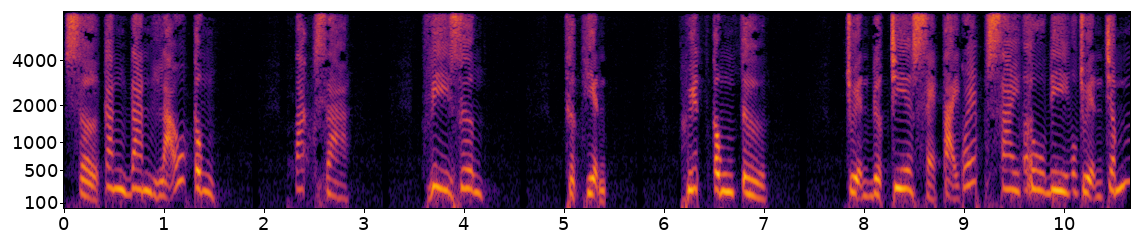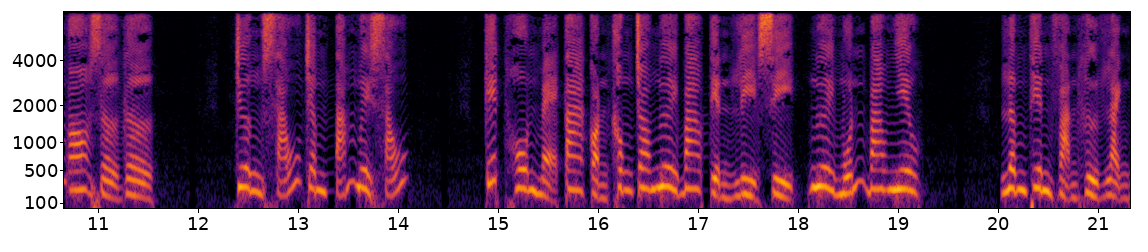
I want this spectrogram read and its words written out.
sở căng đan lão công. Tác giả. Vi Dương. Thực hiện. Huyết công từ. Chuyện được chia sẻ tại website odchuyện.org. Chương 686. Kết hôn mẹ ta còn không cho ngươi bao tiền lì xì, ngươi muốn bao nhiêu? Lâm Thiên Vạn hừ lạnh,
